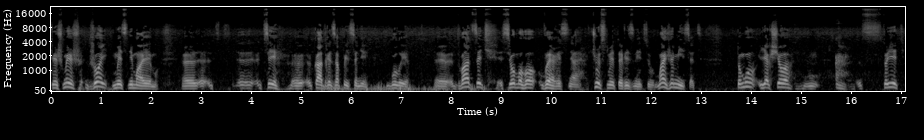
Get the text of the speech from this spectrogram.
кишмиш Джой ми знімаємо. Е, е, Ці е, кадри записані були е, 27 вересня. Чувствуєте різницю? Майже місяць. Тому, якщо стоїть,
